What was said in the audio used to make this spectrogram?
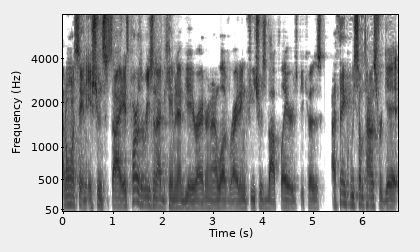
I don't want to say an issue in society. It's part of the reason I became an NBA writer and I love writing features about players because I think we sometimes forget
